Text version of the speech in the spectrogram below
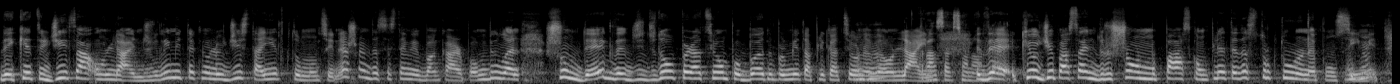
dhe i ke të gjitha online. Zhvillimi i teknologjisë ta jep këtë mundësi. Ne shohim edhe sistemi bankar, po mbyllen shumë degë dhe çdo operacion po bëhet nëpërmjet aplikacioneve online. Transaksion online. Dhe kjo gjë pastaj ndryshon më pas komplet edhe strukturën e punësimit.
